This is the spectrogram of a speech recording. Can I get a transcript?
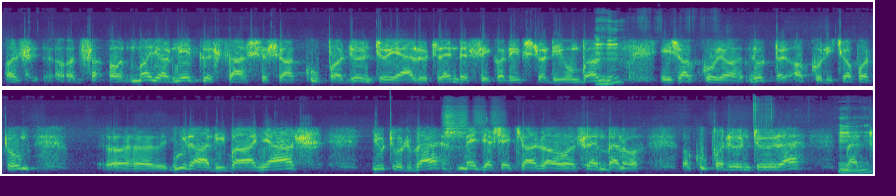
az, a, a Magyar Népköztársaság kupa döntője előtt rendezték a Népstadionban, uh-huh. és akkor a, ott akkori csapatom uh, Nyirádi bányász jutott be Megyes egyházával szemben a, a kupa döntőre, mert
